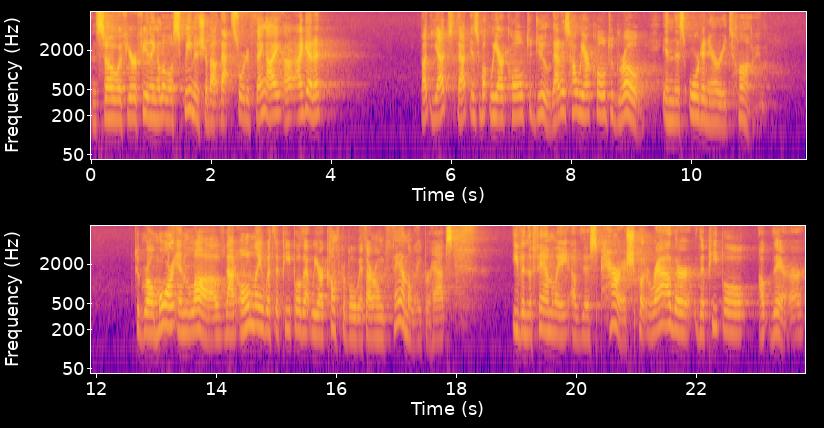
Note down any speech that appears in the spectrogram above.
And so if you're feeling a little squeamish about that sort of thing, I, I, I get it. But yet, that is what we are called to do. That is how we are called to grow in this ordinary time. To grow more in love, not only with the people that we are comfortable with, our own family perhaps, even the family of this parish, but rather the people out there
